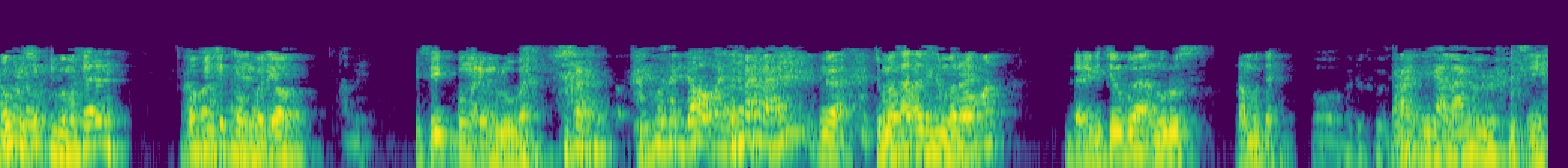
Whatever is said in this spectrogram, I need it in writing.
Gue fisik juga masih ada nih. Gue fisik dong gue jawab. Fisik gue gak ada yang berubah. Gue udah jawab aja. Enggak, cuma satu sih sebenarnya. Dari kecil gue lurus rambutnya. Oh, aduh. Sekarang jalan lu. Iya.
